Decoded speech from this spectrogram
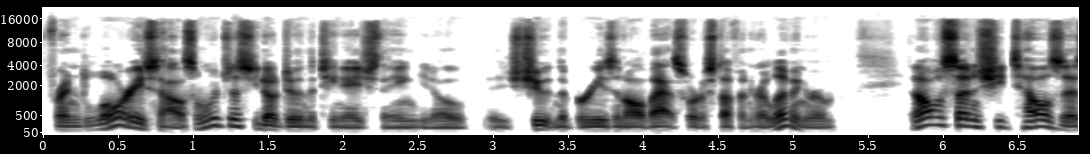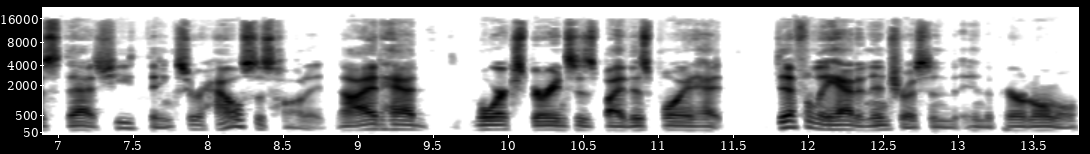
friend Lori's house, and we're just you know doing the teenage thing, you know, shooting the breeze and all that sort of stuff in her living room. And all of a sudden, she tells us that she thinks her house is haunted. Now, I'd had more experiences by this point, had definitely had an interest in in the paranormal.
